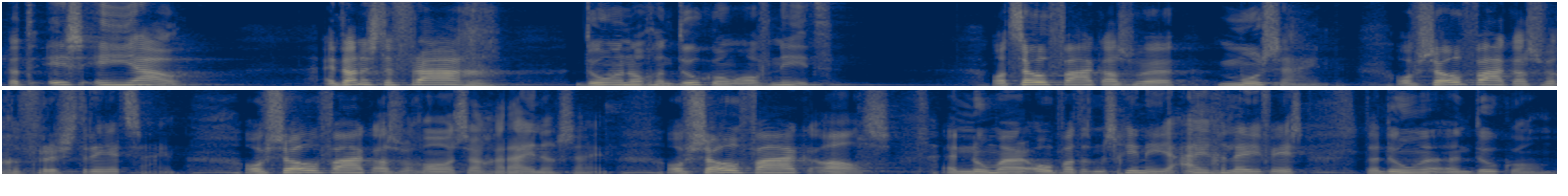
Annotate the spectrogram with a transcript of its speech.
Dat is in jou. En dan is de vraag, doen we nog een doek om of niet? Want zo vaak als we moe zijn, of zo vaak als we gefrustreerd zijn, of zo vaak als we gewoon zagrijnig zijn, of zo vaak als, en noem maar op wat het misschien in je eigen leven is, dan doen we een doek om.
